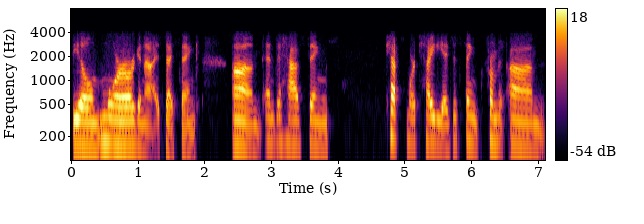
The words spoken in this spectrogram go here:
feel more organized. I think, um, and to have things kept more tidy. I just think from um,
